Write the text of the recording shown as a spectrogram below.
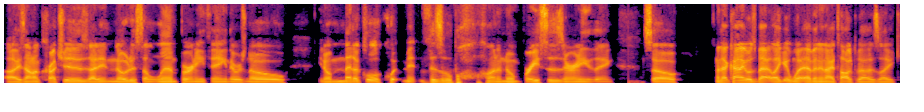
Uh, he's not on crutches. I didn't notice a limp or anything. There was no, you know, medical equipment visible on and no braces or anything. So, and that kind of goes back, like what Evan and I talked about is like,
